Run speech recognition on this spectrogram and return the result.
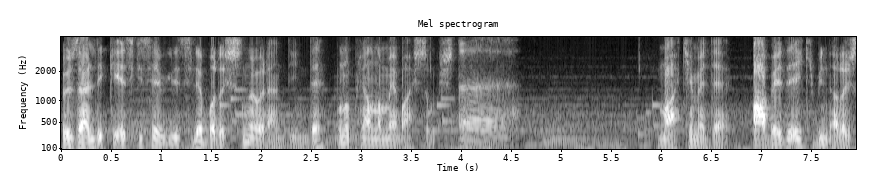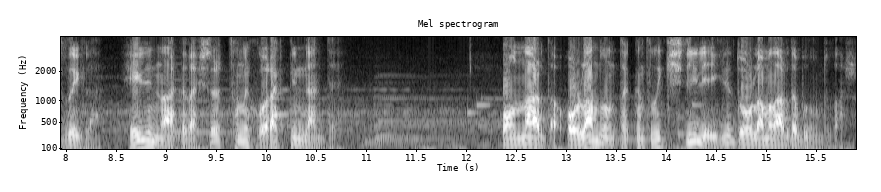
Özellikle eski sevgilisiyle barıştığını öğrendiğinde bunu planlamaya başlamıştı. Mahkemede ABD ekibinin aracılığıyla Haley'nin arkadaşları tanık olarak dinlendi. Onlar da Orlando'nun takıntılı kişiliğiyle ilgili doğrulamalarda bulundular.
